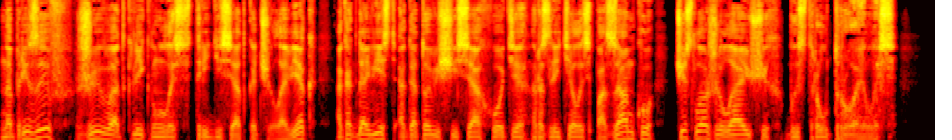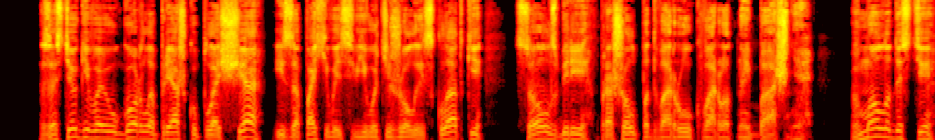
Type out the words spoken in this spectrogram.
На призыв живо откликнулось три десятка человек, а когда весть о готовящейся охоте разлетелась по замку, число желающих быстро утроилось. Застегивая у горла пряжку плаща и запахиваясь в его тяжелые складки, Солсбери прошел по двору к воротной башне. В молодости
